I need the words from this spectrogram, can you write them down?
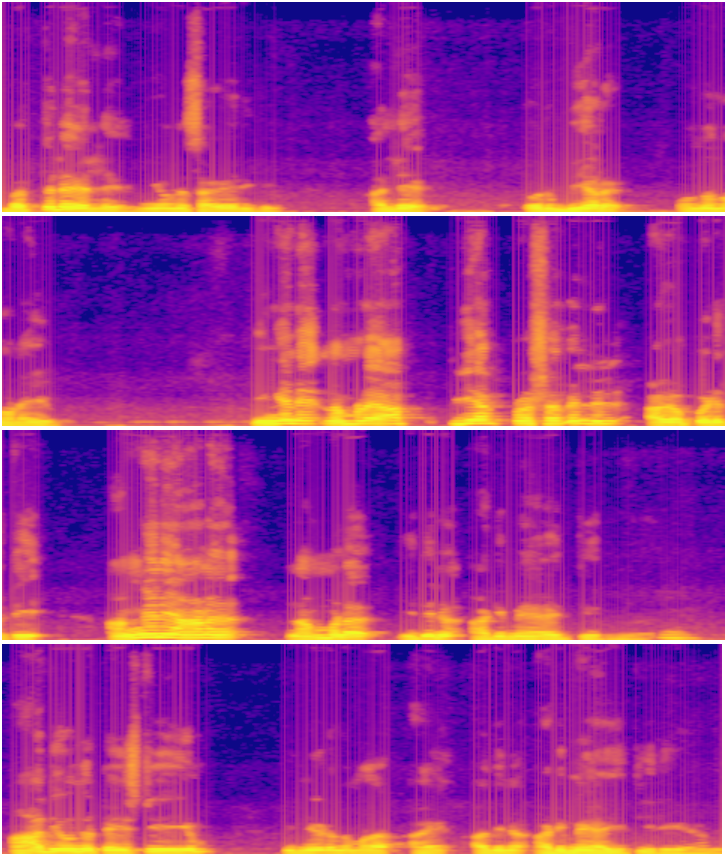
ബർത്ത്ഡേ അല്ലേ? നീ ഒന്ന് സഹകരിക്കും. അല്ലേ? ഒരു ബിയർ ഒന്ന് നുണയും. ഇങ്ങനെ നമ്മളെ ആ പിയർ പ്രഷറിൽ അകപ്പെടുത്തി അങ്ങനെയാണ് നമ്മൾ ഇതിന് അടിമയായിത്തീരുന്നത്. ആദ്യം ഒന്ന് ടേസ്റ്റ് ചെയ്യും പിന്നീട് നമ്മൾ അതിന് അടിമയായി തീരുകയാണ്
